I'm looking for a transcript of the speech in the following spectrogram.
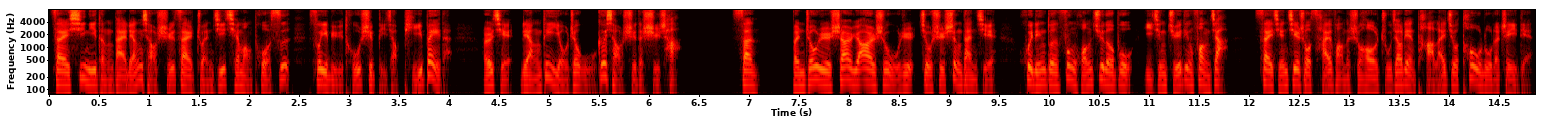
在悉尼等待两小时，再转机前往珀斯，所以旅途是比较疲惫的，而且两地有着五个小时的时差。三、本周日十二月二十五日就是圣诞节，惠灵顿凤凰俱乐部已经决定放假。赛前接受采访的时候，主教练塔莱就透露了这一点。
